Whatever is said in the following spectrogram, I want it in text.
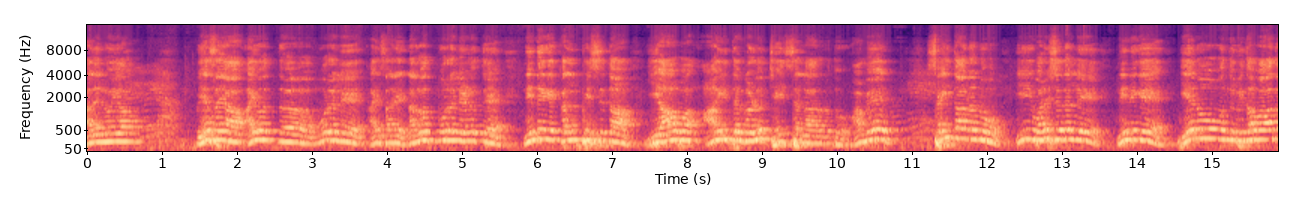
ಅಲ್ಲೆಲ್ಲೂಯ ಏಸಯ ಐವತ್ ಮೂರಲ್ಲಿ ಸಾರಿ ನಲವತ್ ಮೂರಲ್ಲಿ ಹೇಳುತ್ತೆ, ನಿನಗೆ ಕಲ್ಪಿಸಿದ ಯಾವ ಆಯುಧಗಳು ಜಯಿಸಲಾರದು. ಆಮೇಲೆ ಸೈತಾನನು ಈ ವರ್ಷದಲ್ಲಿ ನಿನಗೆ ಏನೋ ಒಂದು ವಿಧವಾದ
